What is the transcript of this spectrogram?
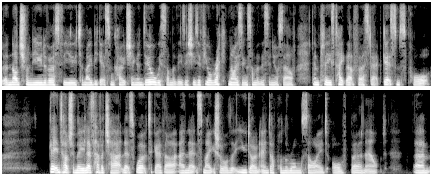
a, a, nudge from the universe for you to maybe get some coaching and deal with some of these issues, if you're recognizing some of this in yourself, then please take that first step. Get some support. Get in touch with me. Let's have a chat. Let's work together, and let's make sure that you don't end up on the wrong side of burnout. Um,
